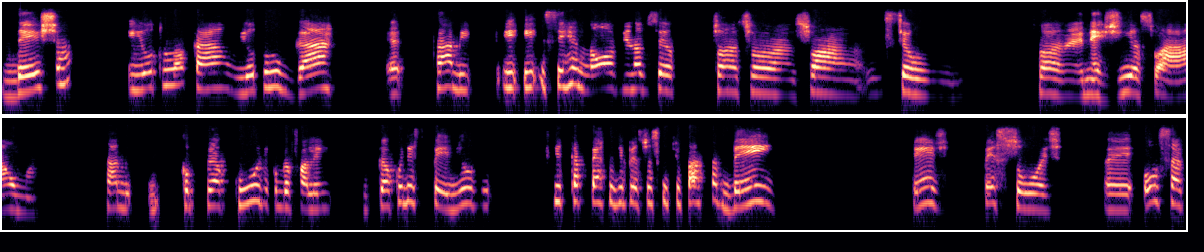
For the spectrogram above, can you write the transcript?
deixa em outro local, em outro lugar, é, sabe? E, e, se renove, renove seu, sua, sua, sua, seu sua energia, sua alma, sabe? Procure, como eu falei, procure esse período, ficar perto de pessoas que te façam bem, entende? Pessoas, é, ouça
